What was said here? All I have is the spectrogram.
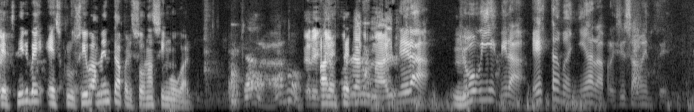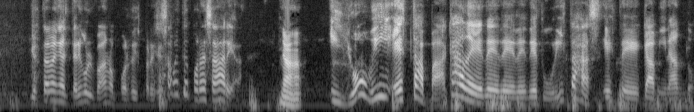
que sirve exclusivamente a personas sin hogar. Carajo. Pero. Mira, yo vi, mira, esta mañana precisamente, yo estaba en el tren urbano, por, precisamente por esa área, Ajá. y yo vi esta paca de, de, de, de- turistas as- este, caminando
